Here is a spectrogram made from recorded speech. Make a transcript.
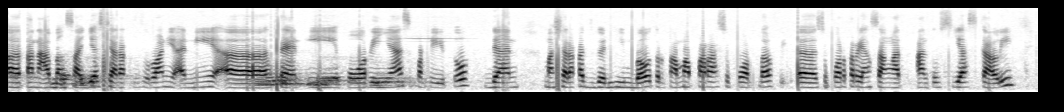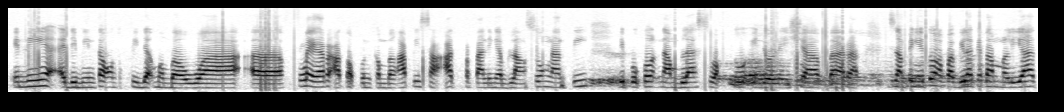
uh, Tanah Abang saja secara keseluruhan, yakni uh, TNI Polri-nya seperti itu, dan masyarakat juga dihimbau terutama para supporter uh, supporter yang sangat antusias sekali ini uh, diminta untuk tidak membawa uh, flare ataupun kembang api saat pertandingan berlangsung nanti di pukul 16 waktu Indonesia Barat. Di samping itu apabila kita melihat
